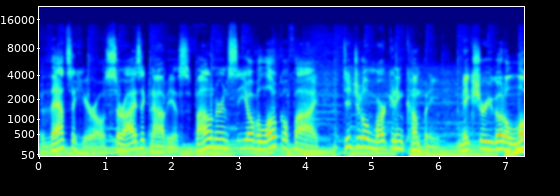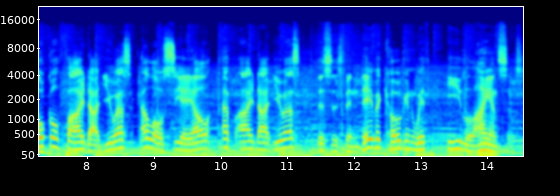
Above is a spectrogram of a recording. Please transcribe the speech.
That's a hero. Sir Isaac Navius, founder and CEO of LocalFi digital marketing company. Make sure you go to localfi.us, L O C A L F I.us. This has been David Kogan with Eliances.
